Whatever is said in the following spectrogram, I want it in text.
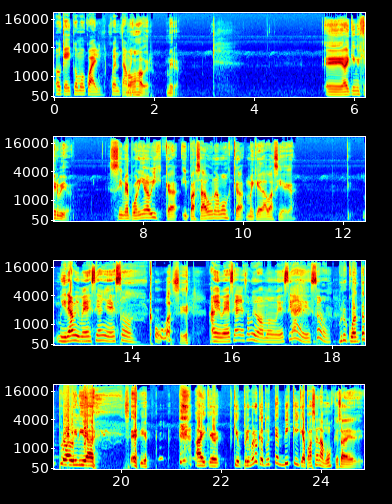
Ok, ¿cómo cuál? Cuéntame. Vamos a ver. Mira. Eh, alguien escribió. Si me ponía visca y pasaba una mosca, me quedaba ciega. Mira, a mí me decían eso. ¿Cómo va a ser? A mí me decían eso, mi mamá me decía eso. Pero ¿cuántas probabilidades? en serio. Ay, que, que primero que tú estés visca y que pase la mosca, ¿sabes?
